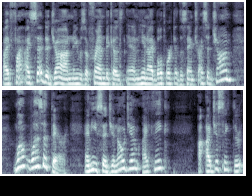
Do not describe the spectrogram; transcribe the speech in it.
I, fi- I said to John, he was a friend because, and he and I both worked at the same church. I said, John, what was it there? And he said, you know, Jim, I think, I just think there,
